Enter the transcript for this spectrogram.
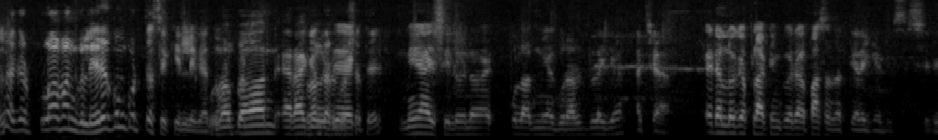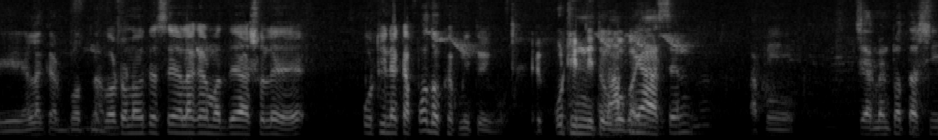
এলাকার পোলাবানগুলো এরকম করতেছে কি লেগে? পোলাপান এর আগে মেয়ে আইছিল না এক পোলার নিয়ে ঘোরার লাগিয়া আচ্ছা। এটার লগে ফ্লাটিং করে পাঁচ হাজার টাকা রেখে দিচ্ছে এলাকার বদনাম। ঘটনা হইতেছে এলাকার মধ্যে আসলে কঠিন একটা পদক্ষেপ নিতে হইব। কঠিন নিতে হবে আপনি আছেন আপনি চেয়ারম্যান প্রত্যাশী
